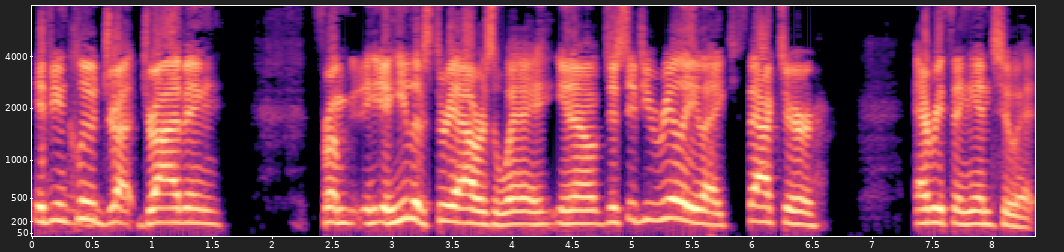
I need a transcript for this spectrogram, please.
If you include dri- driving from he, he lives 3 hours away you know? Just if you really like factor everything into it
